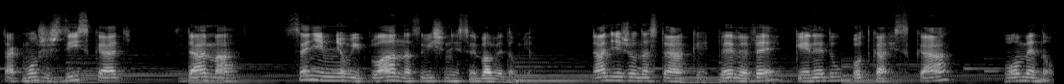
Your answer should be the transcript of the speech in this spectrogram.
tak môžeš získať zdarma 7-dňový plán na zvýšenie sebavedomia. Nájdeš ho na stránke www.genedu.sk lomeno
